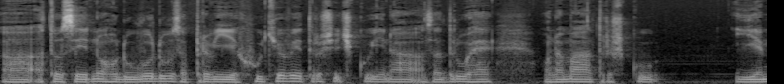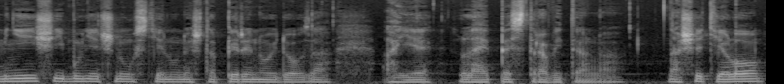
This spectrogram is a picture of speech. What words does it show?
A, a to z jednoho důvodu. Za prvý je chuťově trošičku jiná a za druhé ona má trošku jemnější buněčnou stěnu než ta pyrenoidóza a je lépe stravitelná. Naše tělo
